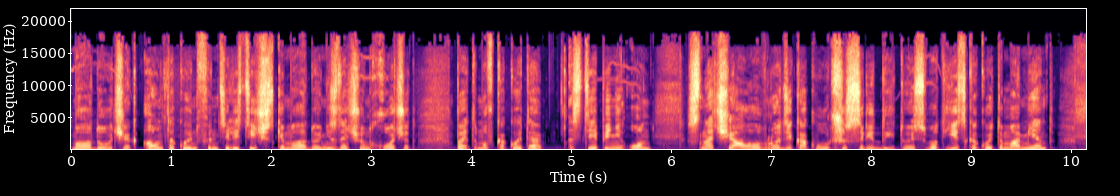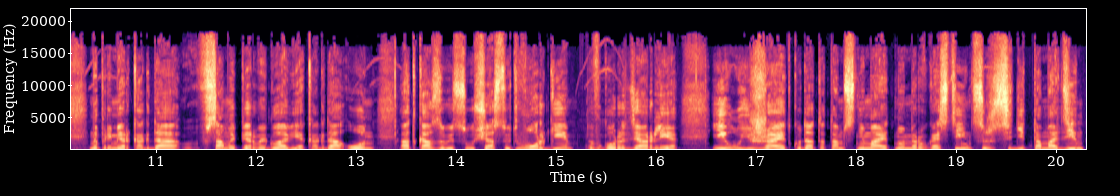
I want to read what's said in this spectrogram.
молодого человека. А он такой такой инфантилистический молодой, не знает, что он хочет. Поэтому в какой-то степени он сначала вроде как лучше среды. То есть вот есть какой-то момент, например, когда в самой первой главе, когда он отказывается участвовать в оргии в городе Орле и уезжает куда-то там, снимает номер в гостинице, сидит там один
